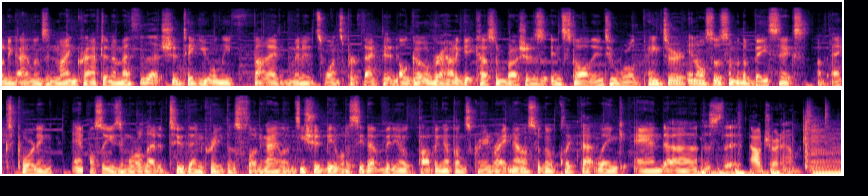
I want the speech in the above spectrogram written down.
floating islands in Minecraft in a method that should take you only 5 minutes once perfected. I'll go over how to get custom brushes installed into World Painter and also some of the basics of exporting and also using World Edit to then create those floating islands. You should be able to see that video popping up on screen right now, so go click that link and uh... This is the outro now.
